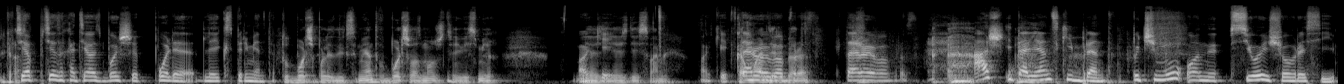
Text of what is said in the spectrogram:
прекрасно. Тебе, тебе захотелось больше поля для экспериментов. Тут больше поля для экспериментов, больше возможностей, весь мир. Я, Окей. я здесь с вами. Окей, В команде, второй вопрос. ребята. Второй вопрос. Аж итальянский бренд. Почему он все еще в России?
